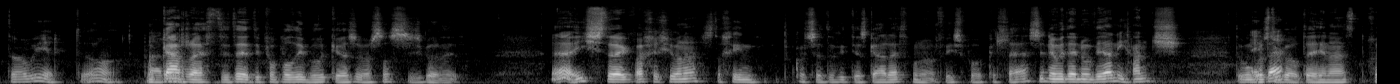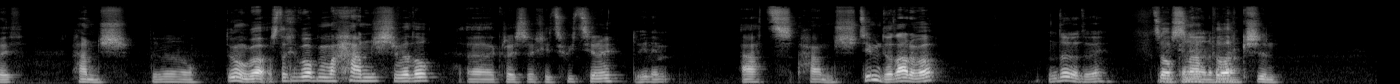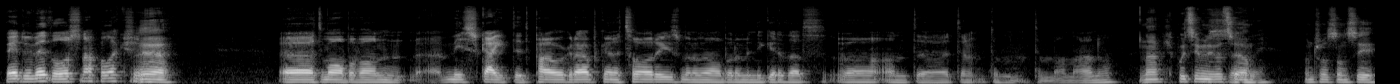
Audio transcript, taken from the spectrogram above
Do, wir? Do. Mae Gareth, di dweud, di pobl ddim yn licio sy'n mae'r sausage i gael ei wneud. Ie, easter egg fach i chi fanna, os da chi'n gwaethodd y fideos Gareth, maen nhw ar Facebook y lle. Sy'n newid enw fi ni Hans. Dwi'n gwybod os dwi'n gweld e hynna, chweith. Hans. Dwi'n meddwl. Dwi'n gwybod, os da chi'n gwybod beth mae Hans i feddwl, uh, croeso i chi tweetio ni. Dwi ddim. At Hans. Ti'n mynd dod ar efo? Ynddo dwi. So, snap election. Be dwi'n feddwl o snap election? Ie. Yeah. Uh, dwi'n meddwl bod fo'n misguided power grab gan y Tories. Mae'n meddwl bod nhw'n mynd i gyrdded fo, ond uh, dwi'n meddwl na nhw. Na, lle pwy ti'n mynd i fod am? Yn tros o'n si.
